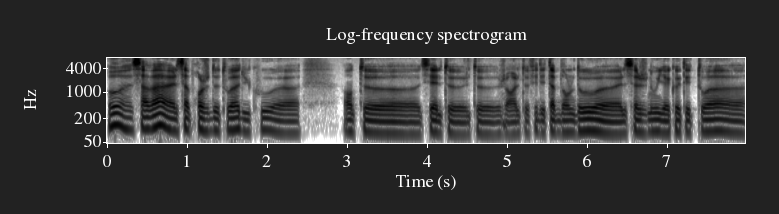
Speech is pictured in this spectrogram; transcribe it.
oh, ça va. Elle s'approche de toi, du coup. euh, en te, elle te, elle te- genre, elle te fait des tapes dans le dos. euh, elle s'agenouille à côté de toi euh,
